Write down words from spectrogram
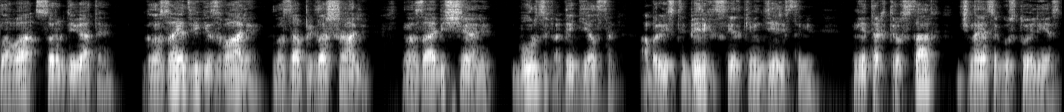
Глава 49. Глаза Эдвиги звали, глаза приглашали, глаза обещали. Бурцев огляделся. Обрыстый берег с редкими деревцами. В метрах трехстах начинается густой лес.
